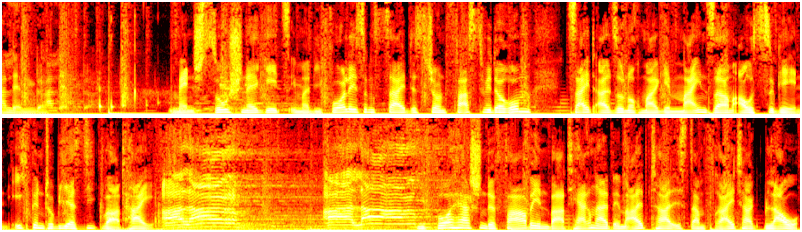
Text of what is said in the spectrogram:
Kalender. Mensch, so schnell geht's immer. Die Vorlesungszeit ist schon fast wieder rum. Zeit also nochmal gemeinsam auszugehen. Ich bin Tobias Diegwart. Hi. Alarm! Alarm! Die vorherrschende Farbe in Bad Hernalb im Albtal ist am Freitag blau,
